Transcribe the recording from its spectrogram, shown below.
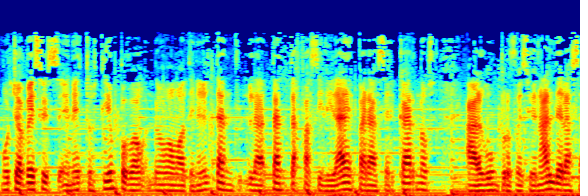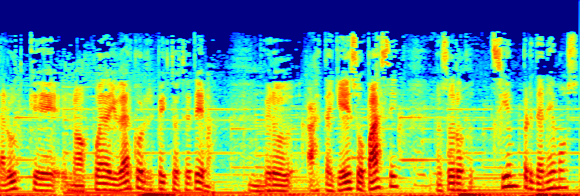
Muchas veces en estos tiempos no vamos a tener tan- la- tantas facilidades para acercarnos a algún profesional de la salud que nos pueda ayudar con respecto a este tema. Pero hasta que eso pase, nosotros siempre tenemos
